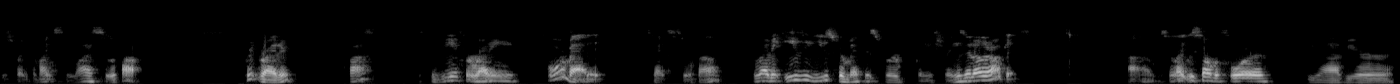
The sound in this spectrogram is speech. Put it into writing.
just write the bytes and lines to the file. Print writer class is convenient for writing formatted text to a file providing easy use for methods for putting strings and other objects. Um, so like we saw before, you have your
